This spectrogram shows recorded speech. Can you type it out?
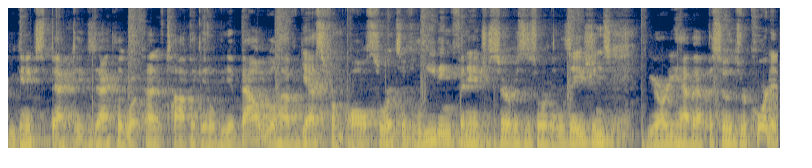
you can expect exactly what kind of topic it'll be about. We'll have guests from all sorts of leading financial services organizations. We already have episodes recorded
